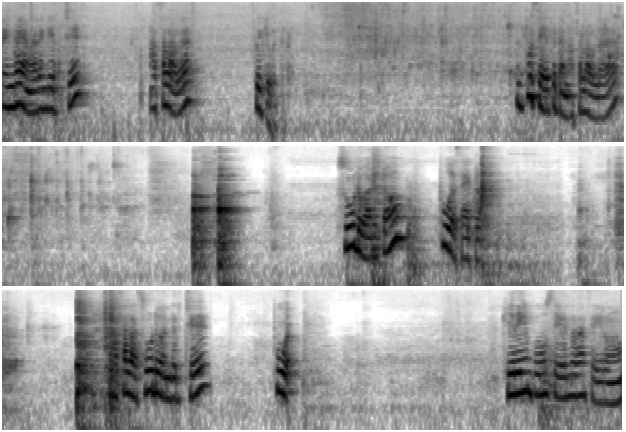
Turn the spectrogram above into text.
வெங்காயம் வதங்கிடுச்சு மசாலாவை தூக்கி வச்சுக்கிறோம் உப்பு சேர்த்துட்டேன் மசாலாவில். சூடு வரட்டும் பூவை சேர்க்கலாம். மசாலா சூடு வந்துருச்சு பூவை கீரையும் பூவும் சேர்ந்து தான் செய்கிறோம்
